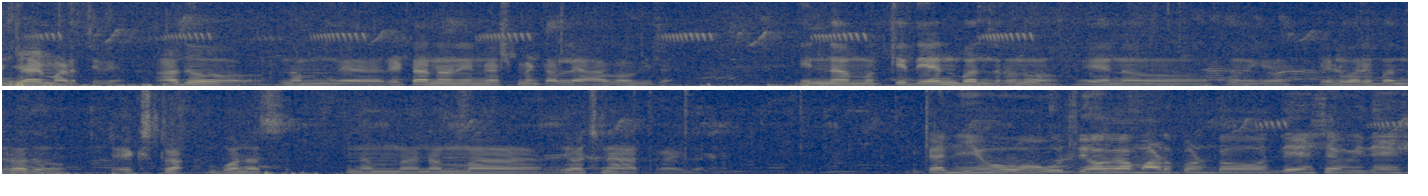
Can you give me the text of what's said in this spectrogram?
ಎಂಜಾಯ್ ಮಾಡ್ತೀವಿ. ಅದು ನಮಗೆ ರಿಟರ್ನ್ ಆನ್ ಇನ್ವೆಸ್ಟ್ಮೆಂಟ್ ಅಲ್ಲೇ ಆಗೋಗಿದೆ. ಇನ್ನು ಮುಖ್ಯದ ಏನು ಬಂದ್ರೂ ಏನು ನಮಗೆ ಇಳುವರಿ ಬಂದರೂ ಅದು ಎಕ್ಸ್ಟ್ರಾ ಬೋನಸ್ ನಮ್ಮ ನಮ್ಮ ಯೋಚನೆ ಆ ಥರ ಇದೆ. ಈಗ ನೀವು ಉದ್ಯೋಗ ಮಾಡಿಕೊಂಡು ದೇಶ ವಿದೇಶ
